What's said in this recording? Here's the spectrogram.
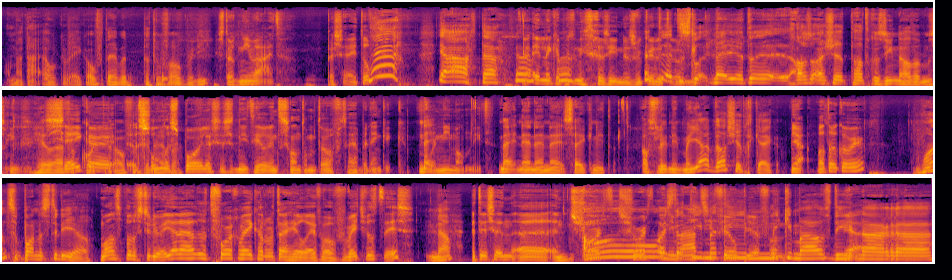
om het daar elke week over te hebben, dat hoeft ook weer niet. Is het ook niet waard. Per se, toch? Ja, nou, ja. Ja, en ik heb ja. het niet gezien, dus we kunnen Het, het, het ook is, nee, het, eh, als, als je het had gezien, dan hadden we het misschien heel even kort Zeker erover eh, kunnen zonder spoilers is het niet heel interessant om het over te hebben, denk ik. Nee. Voor niemand niet. Nee, nee, nee, nee, zeker niet. Absoluut niet. Maar jij hebt wel shit gekeken. Ja, wat ook alweer? Once Upon a Studio. Once Upon a Studio. Ja, daar hadden we het vorige week hadden we het daar heel even over. Weet je wat het is? Nou? Het is een, eh, een short, oh, short is animatiefilmpje van... Mickey Mouse die Ja. naar... eh,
